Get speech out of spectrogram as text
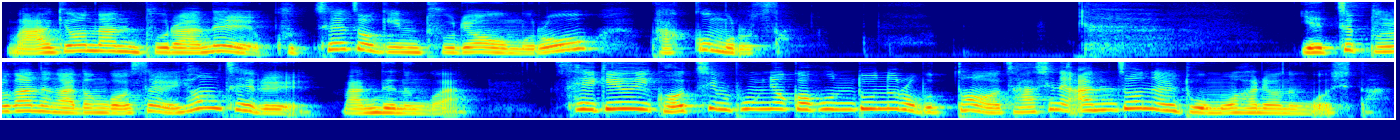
막연한 불안을 구체적인 두려움으로 바꿈으로써 예측 불가능하던 것을 형체를 만드는 거야. 세계의 거친 폭력과 혼돈으로부터 자신의 안전을 도모하려는 것이다.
